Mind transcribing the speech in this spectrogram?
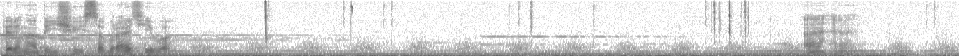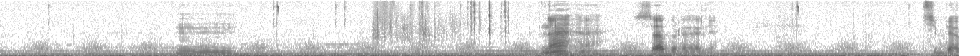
Теперь надо еще и собрать его. Ага. М ага, собрали. Тебя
